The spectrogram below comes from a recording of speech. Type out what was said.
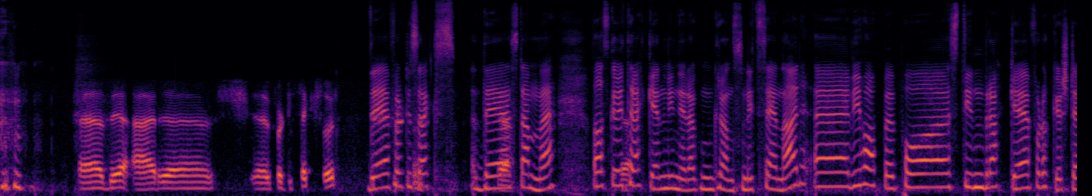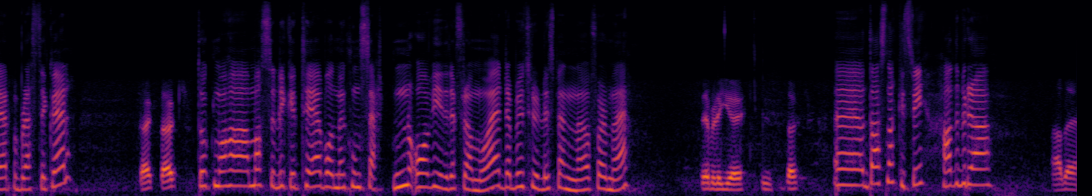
Det er eh, 46 år. det er 46. Det stemmer. Da skal vi trekke en vinner av konkurransen litt senere. Vi håper på stinn brakke for deres del på Blast i kveld. Takk, takk. Dere må ha masse lykke til både med konserten og videre framover. Det blir utrolig spennende å følge med. Det blir gøy. Tusen takk. Eh, Da snakkes vi. Ha det bra. Ha det.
